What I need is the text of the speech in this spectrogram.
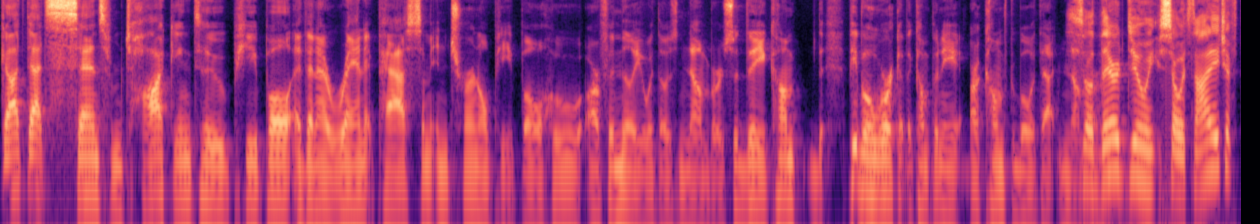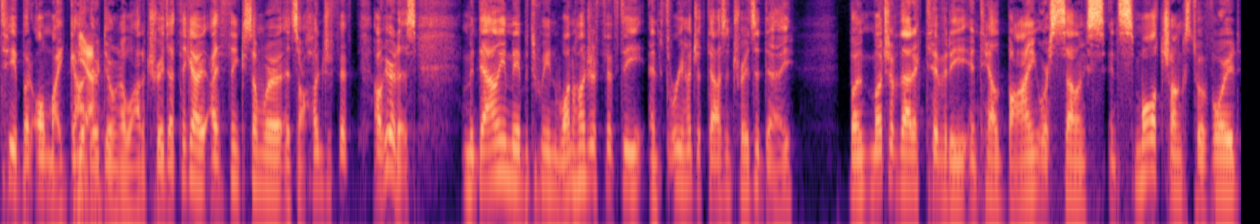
got that sense from talking to people and then I ran it past some internal people who are familiar with those numbers. So the com- people who work at the company are comfortable with that number. So they're doing so it's not HFT but oh my god yeah. they're doing a lot of trades. I think I, I think somewhere it's 150 Oh here it is. Medallion made between 150 and 300,000 trades a day. But much of that activity entailed buying or selling in small chunks to avoid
